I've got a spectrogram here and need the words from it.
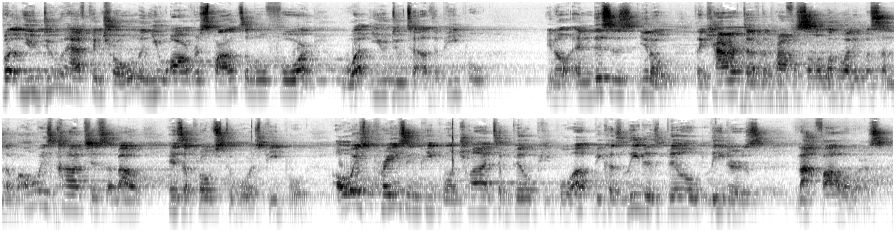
but you do have control and you are responsible for what you do to other people. You know, and this is, you know, the character of the Prophet Sallallahu Alaihi Wasallam, always conscious about his approach towards people, always praising people and trying to build people up because leaders build leaders, not followers.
